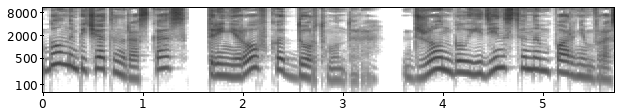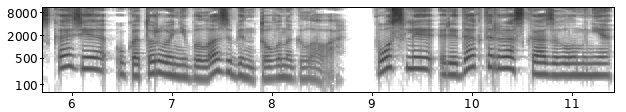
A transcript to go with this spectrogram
был напечатан рассказ «Тренировка Дортмундера». Джон был единственным парнем в рассказе, у которого не была забинтована голова. После редактор рассказывал мне,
